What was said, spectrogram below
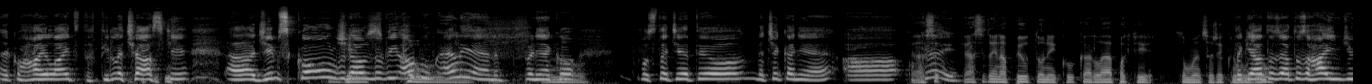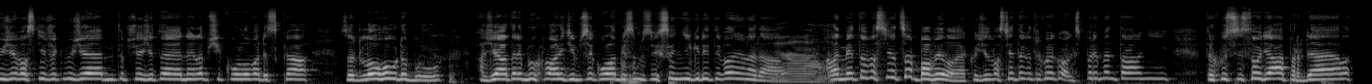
jako highlight téhle části uh, James Cole vydal James nový Cole. album Alien, úplně jako No. v podstatě tyjo, nečekaně a Já, OK. si, já si tady napiju toniku, Karle, a pak ti tomu něco řeknu. Tak já to, já to zahájím tím, že vlastně řeknu, že mi to přijde, že to je nejlepší Coleova deska za dlouhou dobu a že já tady budu chválit Jamesa Cole, aby jsem si se nikdy ty vole nenadal. Ale mě to vlastně docela bavilo, jako, že vlastně to je trochu jako experimentální, trochu si z toho dělá prdel,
